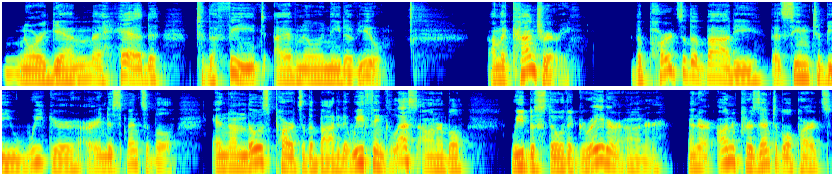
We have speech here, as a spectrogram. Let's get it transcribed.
nor again the head to the feet, I have no need of you. On the contrary, the parts of the body that seem to be weaker are indispensable, and on those parts of the body that we think less honorable, we bestow the greater honor, and our unpresentable parts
